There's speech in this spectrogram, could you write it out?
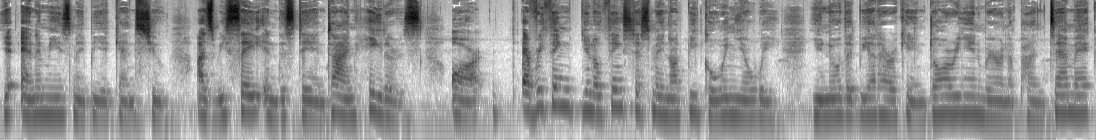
your enemies may be against you, as we say in this day and time, haters, or everything, you know, things just may not be going your way. You know that we had Hurricane Dorian, we're in a pandemic,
